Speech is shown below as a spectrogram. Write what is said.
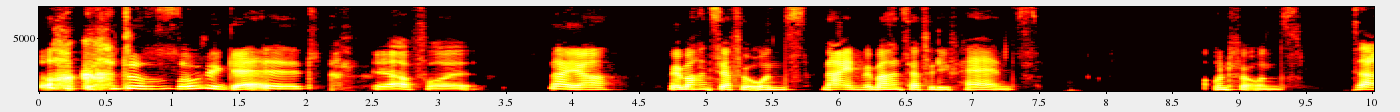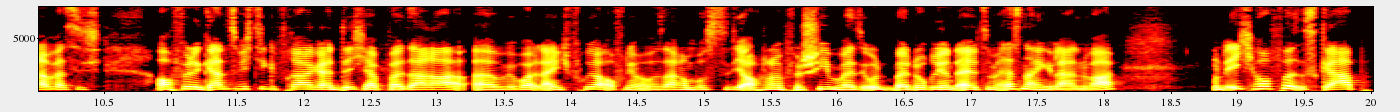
Oh Gott, das ist so viel Geld. Ja, voll. Naja, wir machen es ja für uns. Nein, wir machen es ja für die Fans. Und für uns. Sarah, was ich auch für eine ganz wichtige Frage an dich habe, weil Sarah, äh, wir wollten eigentlich früher aufnehmen, aber Sarah musste die auch noch verschieben, weil sie unten bei Dori und Elle zum Essen eingeladen war. Und ich hoffe, es gab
